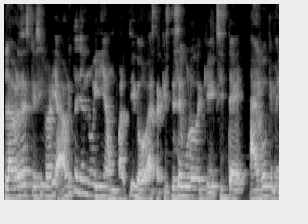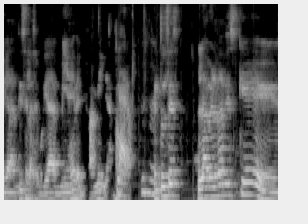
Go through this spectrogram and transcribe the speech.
la verdad es que sí lo haría. Ahorita ya no iría a un partido hasta que esté seguro de que existe algo que me garantice la seguridad mía y de mi familia. ¿no? Claro. Entonces, la verdad es que,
